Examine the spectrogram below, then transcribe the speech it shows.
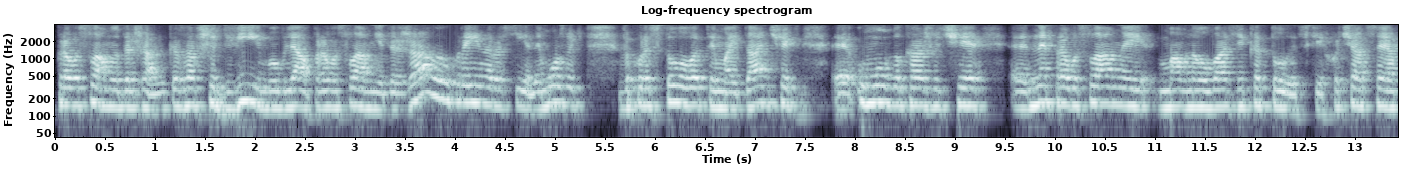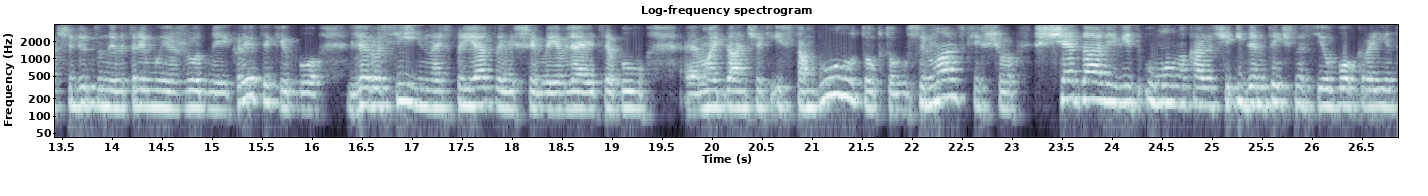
православну державу. Він казав, що дві, мовляв, православні держави Україна Росія не можуть використовувати майданчик, е, умовно кажучи, е, не православний мав на увазі католицький. Хоча це абсолютно не витримує жодної критики, бо для Росії найсприятливішим виявляється був е, майданчик Істамбулу, тобто мусульманський, що ще далі від, умовно кажучи, ідентичності обох країн.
